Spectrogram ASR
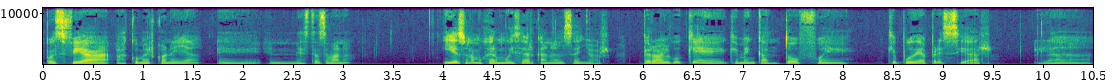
pues fui a, a comer con ella eh, en esta semana y es una mujer muy cercana al Señor. Pero algo que, que me encantó fue que pude apreciar la,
